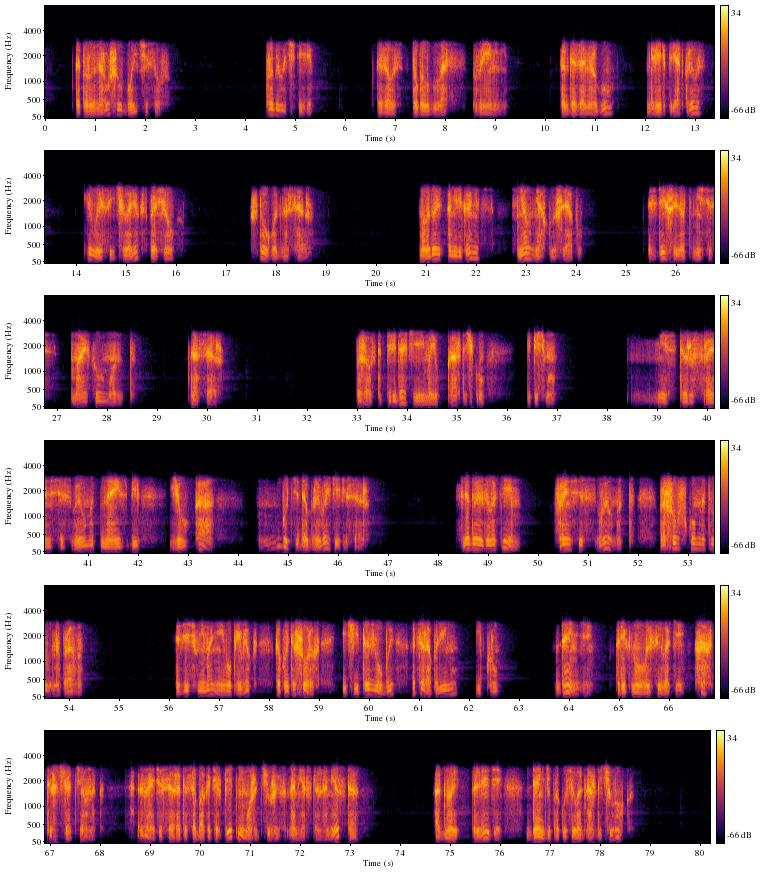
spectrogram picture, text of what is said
которую нарушил бой часов. Пробило четыре. Казалось, то был глаз времени. Когда замер гул, дверь приоткрылась, и лысый человек спросил, «Что угодно, сэр?» Молодой американец снял мягкую шляпу. «Здесь живет миссис Майкл Монт». «Да, сэр». Пожалуйста, передайте ей мою карточку и письмо. Мистер Фрэнсис Уилмот Нейсби, Ю.К. Будьте добры, войдите, сэр. Следуя за лакеем, Фрэнсис Уилмот прошел в комнату направо. Здесь внимание его привлек какой-то шорох, и чьи-то зубы оцарапали ему икру. «Дэнди!» — крикнул лысый лакей. «Ах ты ж чертенок! Знаете, сэр, эта собака терпеть не может чужих. На место, на место!» Одной леди Дэнди прокусил однажды чулок.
